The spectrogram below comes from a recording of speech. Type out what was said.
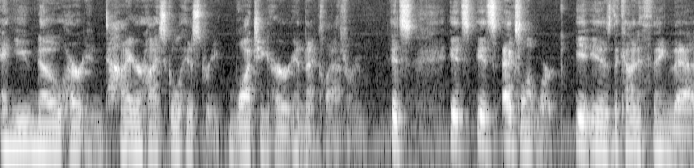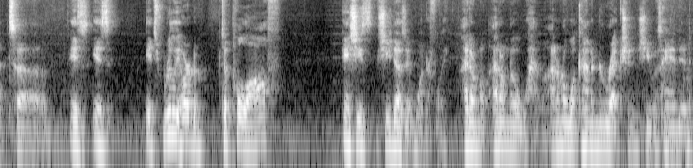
and you know her entire high school history watching her in that classroom. It's it's it's excellent work. It is the kind of thing that uh, is is it's really hard to, to pull off and she's she does it wonderfully. I don't know I don't know I don't know what kind of direction she was handed,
